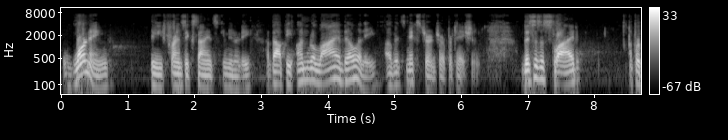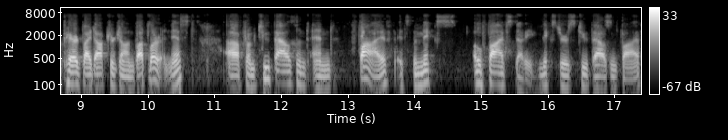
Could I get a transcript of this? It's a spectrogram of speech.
warning the forensic science community about the unreliability of its mixture interpretation. This is a slide prepared by Dr. John Butler at NIST uh, from 2005. It's the Mix 05 study, Mixtures 2005.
